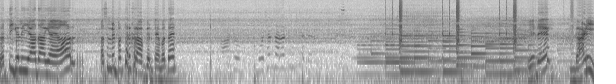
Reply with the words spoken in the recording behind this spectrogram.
رتی گلی یاد آ گیا یار۔ اصل میں پتھر خراب کرتے ہیں، پتہ ہے؟ یہ دیکھ، گاڑی۔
